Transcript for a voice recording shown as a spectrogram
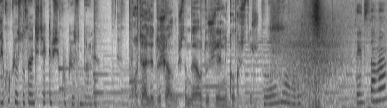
Ne kokuyorsun sen? Çiçekli bir şey kokuyorsun böyle. Otelde duş almıştım da o duş jelinin kokusudur. Deniz Hanım,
